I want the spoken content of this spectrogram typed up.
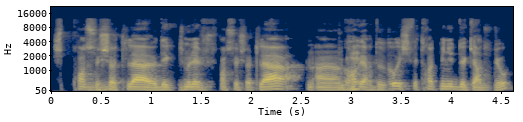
je prends ce mmh shot là, dès que je me lève, je prends ce shot là, un grand verre d'eau et je fais 30 minutes de cardio.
